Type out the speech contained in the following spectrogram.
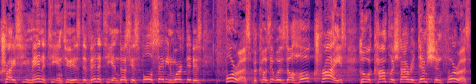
Christ's humanity and to His divinity and thus His full saving work that is for us because it was the whole Christ who accomplished our redemption for us.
